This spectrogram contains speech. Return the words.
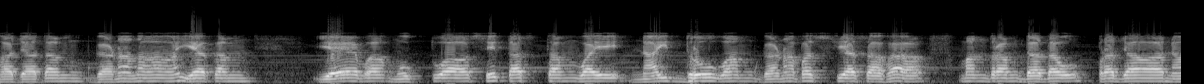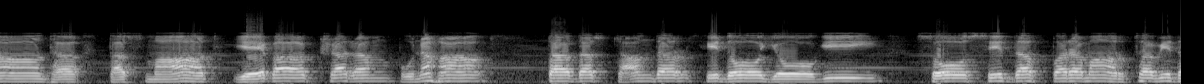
भजतं गणनायकम् एवमुक्त्वा सितस्थं वै नैध्रुवं गणपस्य सह मन्त्रं ददौ प्रजानाथ। तस्मात् एकाक्षरं पुनः ततश्चान्दर्हितो योगी सोऽसिद्धः परमार्थविद।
